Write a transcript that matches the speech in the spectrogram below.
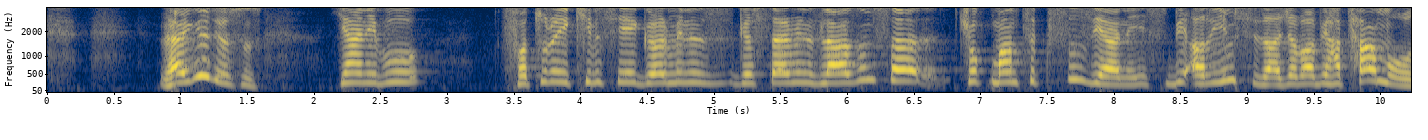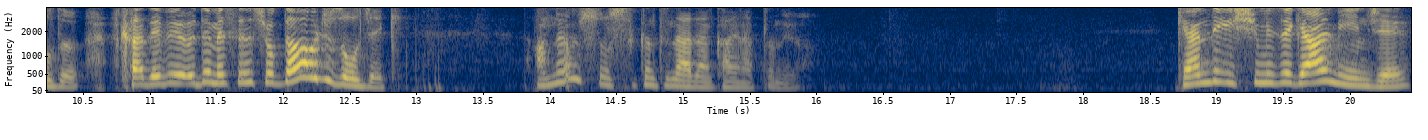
Vergi ödüyorsunuz. Yani bu faturayı kimseye görmeniz, göstermeniz lazımsa çok mantıksız yani. Bir arayayım size acaba bir hata mı oldu? KDV ödemeseniz çok daha ucuz olacak. Anlıyor musunuz sıkıntı nereden kaynaklanıyor? Kendi işimize gelmeyince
